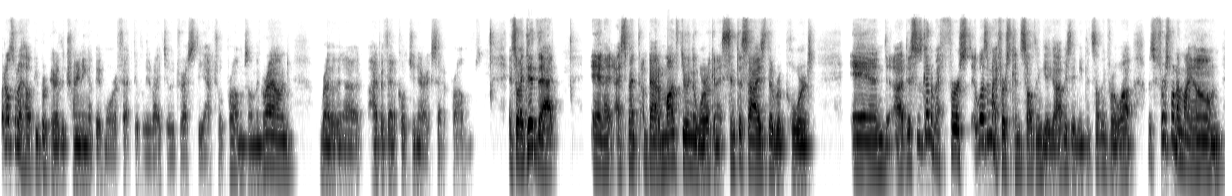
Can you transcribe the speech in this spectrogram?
but also to help you prepare the training a bit more effectively, right? To address the actual problems on the ground, rather than a hypothetical generic set of problems. And so I did that. And I, I spent about a month doing the work and I synthesized the report. And uh, this was kind of my first, it wasn't my first consulting gig. Obviously, I've been consulting for a while. It was the first one on my own.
